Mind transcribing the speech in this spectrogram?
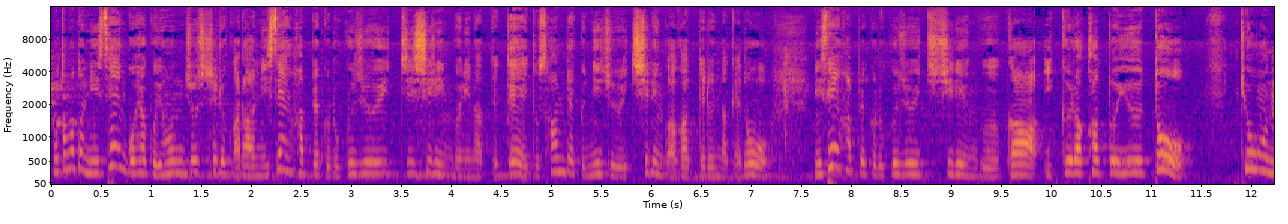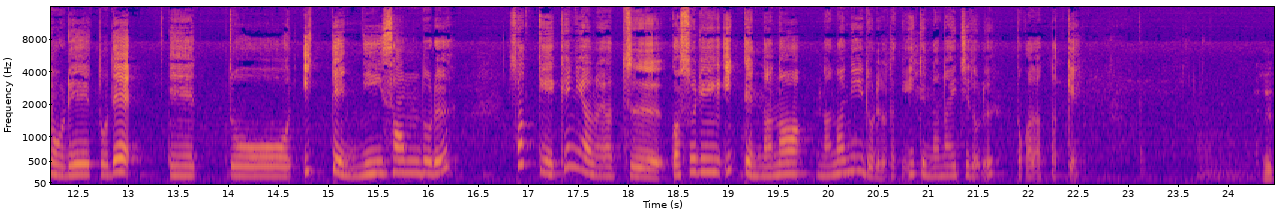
もともと2540シルから2861シリングになってて、えっと、321シリング上がってるんだけど2861シリングがいくらかというと今日のレートで、えっと1.23ドルさっきケニアのやつガソリン1.772ドルだったっけ？1.71ドル？とかだったっけ？えっ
